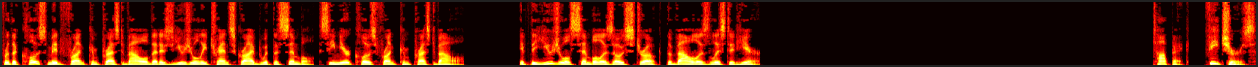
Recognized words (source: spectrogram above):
For the close mid-front compressed vowel that is usually transcribed with the symbol, see near close front compressed vowel. If the usual symbol is O stroke, the vowel is listed here. Features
